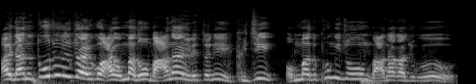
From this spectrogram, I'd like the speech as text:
아니 나는 또 주는 줄 알고 아 엄마 너무 많아요 이랬더니 그지? 엄마도 콩이 좀 많아가지고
